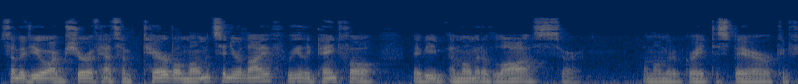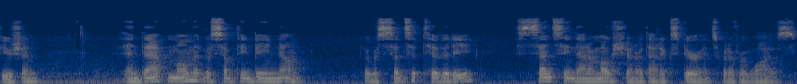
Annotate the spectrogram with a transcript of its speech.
Some of you, I'm sure, have had some terrible moments in your life, really painful, maybe a moment of loss or a moment of great despair or confusion. And that moment was something being known. There was sensitivity sensing that emotion or that experience, whatever it was.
